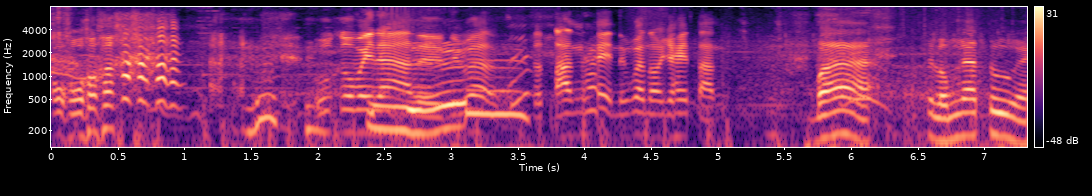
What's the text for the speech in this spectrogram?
โอ้โห โอ้ก็ไม่น่าเลยนึกว่าจะตันให้นึกว่าน้องจะให้ตัน บ้าจะล้มหน้าตู้ไง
